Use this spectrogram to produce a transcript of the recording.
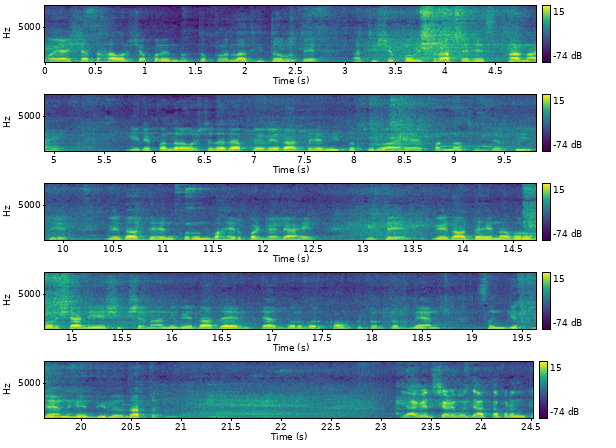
वयाच्या दहा वर्षापर्यंत भक्त प्रल्हाद इथं होते. अतिशय पवित्र असं हे स्थान आहे. गेले पंधरा वर्ष झाले आपले वेद अध्ययन इथं सुरू आहे. पन्नास विद्यार्थी इथे वेद अध्ययन करून बाहेर पडलेले आहेत. इथे वेदाध्ययनाबरोबर शालेय शिक्षण आणि वेदाध्ययन त्याचबरोबर कॉम्प्युटरचं ज्ञान संगीत ज्ञान हे दिलं जातं. या वेधशाळेमध्ये आतापर्यंत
